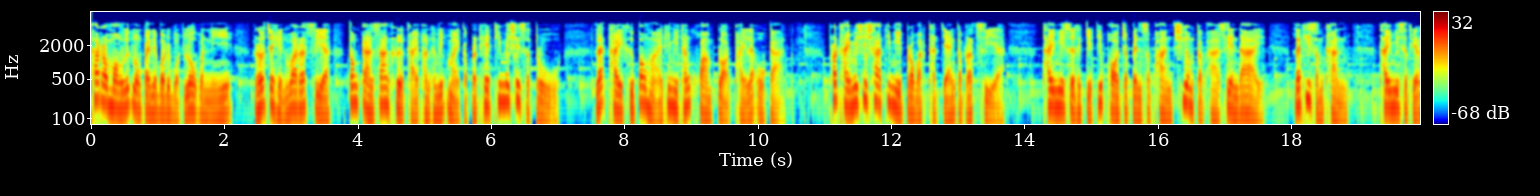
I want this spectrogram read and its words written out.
ถ้าเรามองลึกลงไปในบริบทโลกวันนี้ เราจะเห็นว่ารัสเซียต้องการสร้างเครือข่ายพันธมิตรใหม่กับประเทศที่ไม่ใช่ศัตรู และไทยคือเป้าหมายที่มีทั้งความปลอดภัยและโอกาส เพราะไทยไม่ใช่ชาติที่มีประวัติขัดแย้งกับรัสเซีย ไทยมีเศรษฐกิจที่พอจะเป็นสะพานเชื่อมกับอาเซียนได้ และที่สำคัญ ไทยมีเสถียร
